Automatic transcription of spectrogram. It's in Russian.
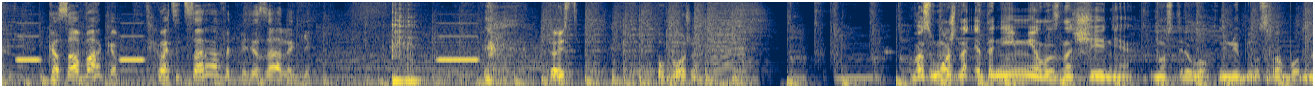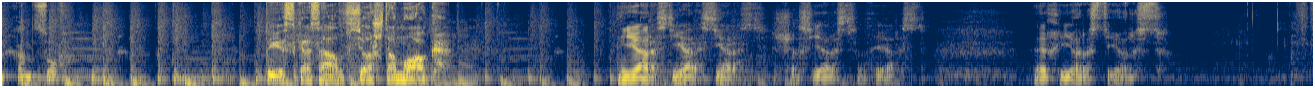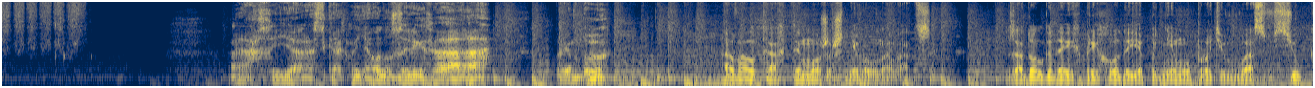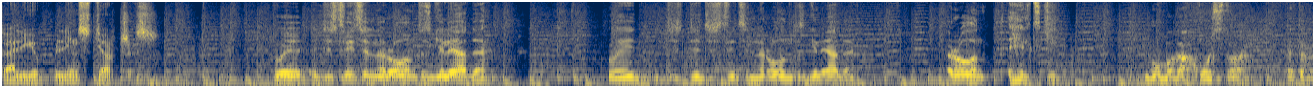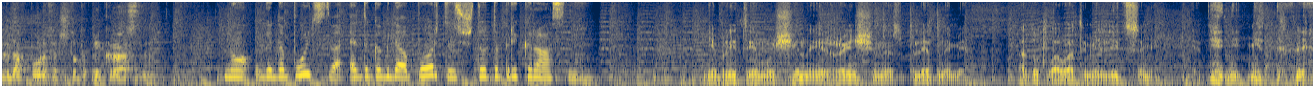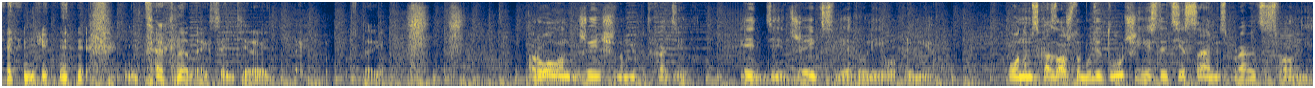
Собака, хватит царапать меня за ноги. То есть... О боже. Возможно, это не имело значения, но Стрелок не любил свободных концов. Ты сказал все, что мог. Ярость, ярость, ярость. Сейчас ярость, ярость. Эх, ярость, ярость. Ах, ярость, как меня он злит. А, -а, -а. Прям... О волках ты можешь не волноваться. Задолго до их прихода я подниму против вас всю калью, блин, Стерджес. Вы действительно Роланд из Гелиада? Вы де- действительно Роланд из Гелиада? Роланд Эльцкий? Но богохульство – это когда портят что-то прекрасное. Но годопульство – это когда портят что-то прекрасное. Небритые мужчины и женщины с бледными, одутловатыми лицами. Нет, нет, нет, не, не так надо акцентировать. Так, повторим. Роланд к женщинам не подходил. Эдди и Джейк следовали его примеру. Он им сказал, что будет лучше, если те сами справятся с волнением.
